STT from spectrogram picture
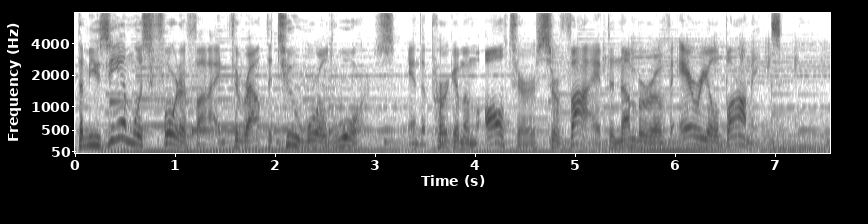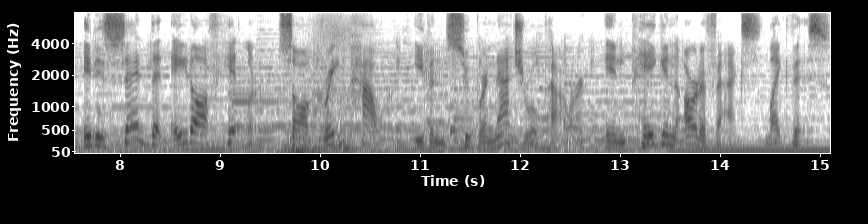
The museum was fortified throughout the two world wars, and the Pergamum altar survived a number of aerial bombings. It is said that Adolf Hitler saw great power, even supernatural power, in pagan artifacts like this.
